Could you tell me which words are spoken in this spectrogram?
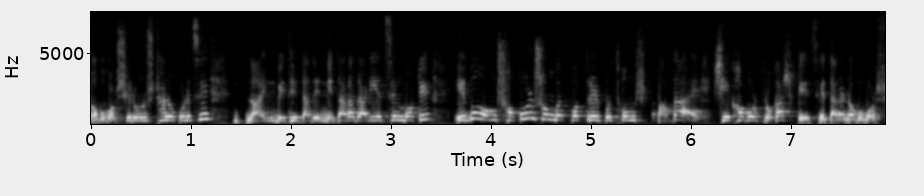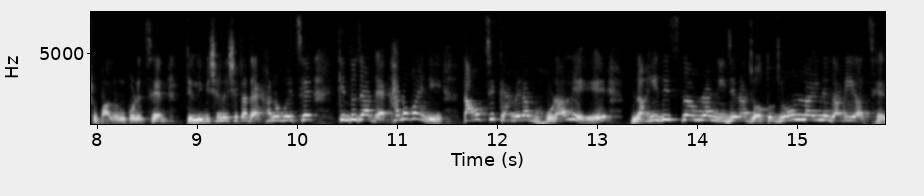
নববর্ষের অনুষ্ঠানও করেছে। লাইন বেঁধে তাদের নেতারা দাঁড়িয়েছেন বটে এবং সকল সংবাদপত্রের প্রথম পাতায় সে খবর প্রকাশ পেয়েছে। তারা নববর্ষ পালন করেছেন। টেলিভিশনে সেটা দেখানো হয়েছে। কিন্তু যা দেখানো হয়নি তা হচ্ছে ক্যামেরা ঘোরালে নাহিদ ইসলামরা নিজেরা যতজন লাইনে দাঁড়িয়ে আছেন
